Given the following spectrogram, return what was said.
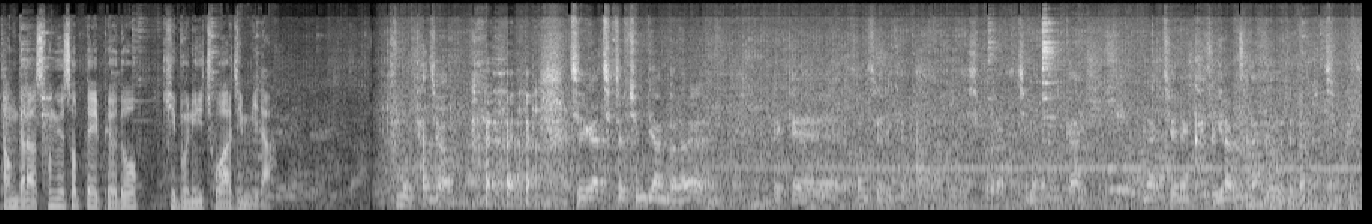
덩달아 송효섭 대표도 기분이 좋아집니다. 흐뭇하죠. 제가 직접 준비한 거를 이렇게 선수 이렇게 다 우리 식구들과 같이 먹으니까 그냥 저희는 가족이라고 생각하거든요. 지금까지.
